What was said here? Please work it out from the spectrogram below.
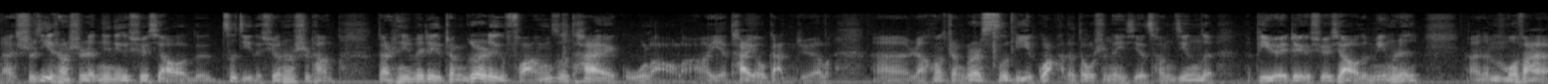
啊，实际上是人家那个学校的自己的学生食堂，但是因为这个整个这个房子太古老了啊，也太有感觉了。呃，然后整个四壁挂的都是那些曾经的毕业这个学校的名人，啊，那么魔法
